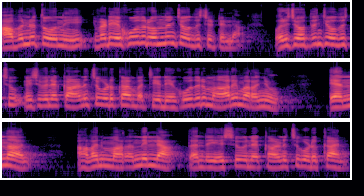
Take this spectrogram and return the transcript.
അവന് തോന്നി ഇവിടെ യഹൂദർ ഒന്നും ചോദിച്ചിട്ടില്ല. ഒരു ചോദ്യം ചോദിച്ചു. യേശുവിനെ കാണിച്ചു കൊടുക്കാൻ പറ്റിയില്ല. യഹൂദർ മാറി മറഞ്ഞു. എന്നാൽ അവൻ മറന്നില്ല തന്റെ യേശുവിനെ കാണിച്ചു കൊടുക്കാൻ.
